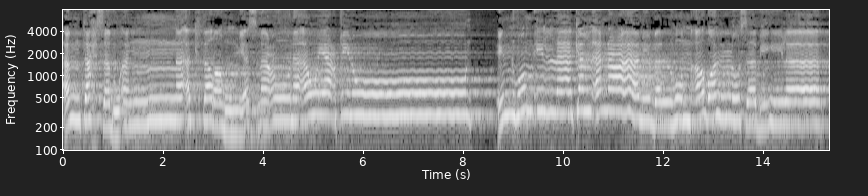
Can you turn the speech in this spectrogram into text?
أم تحسب أن أكثرهم يسمعون أو يعقلون إن هم إلا كالأنعام بل هم أضل سبيلا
